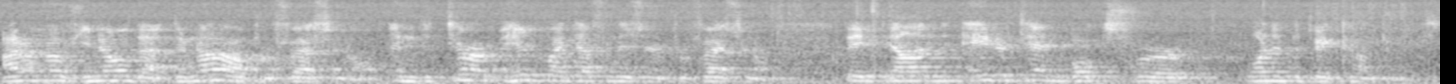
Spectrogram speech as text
I don't know if you know that. They're not all professional. And the term, here's my definition of professional. They've done eight or ten books for one of the big companies,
